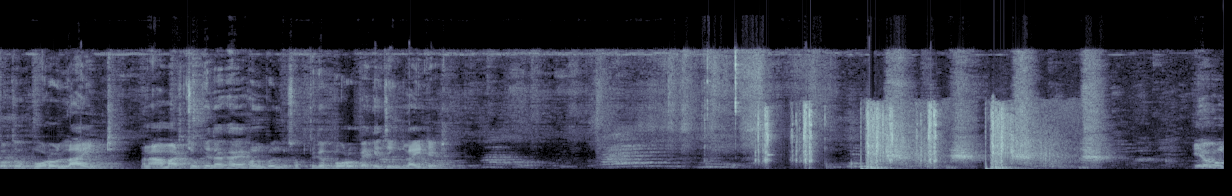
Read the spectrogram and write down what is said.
কত বড় লাইট মানে আমার চোখে দেখা এখন পর্যন্ত সব থেকে বড় প্যাকেজিং লাইটের এরকম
